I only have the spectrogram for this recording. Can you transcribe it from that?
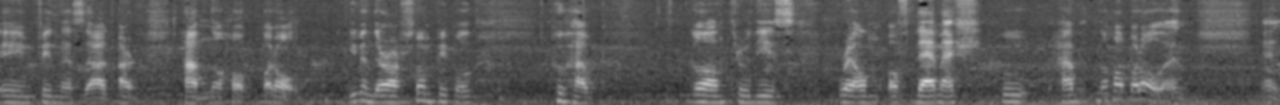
in fitness that are have no hope at all. Even there are some people who have gone through this realm of damage who have no hope at all and and,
